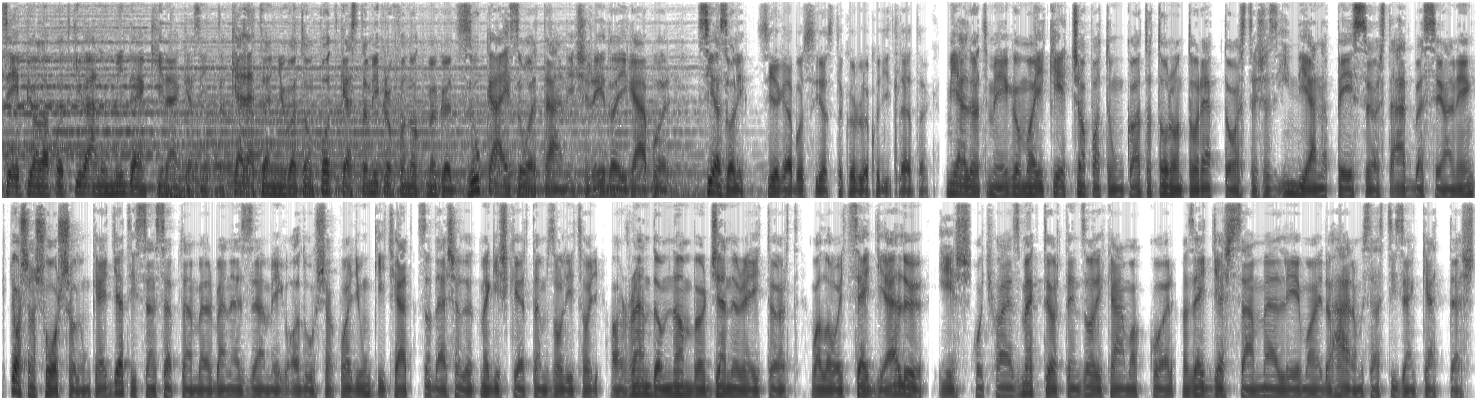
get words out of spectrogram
Szép jó napot kívánunk mindenkinek, ez itt a Keleten-nyugaton podcast, a mikrofonok mögött Zukály Zoltán és Rédai Gábor. Szia Zoli! Szia Gábor, sziasztok, örülök, hogy itt lehetek. Mielőtt még a mai két csapatunkat, a Toronto Raptors-t és az Indiana Pacers-t átbeszélnénk, gyorsan sorsolunk egyet, hiszen szeptemberben ezzel még adósak vagyunk, így hát az adás előtt meg is kértem Zolit, hogy a Random Number Generator-t valahogy szedje elő, és hogyha ez megtörtént Zolikám, akkor az egyes szám mellé majd a 312-est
